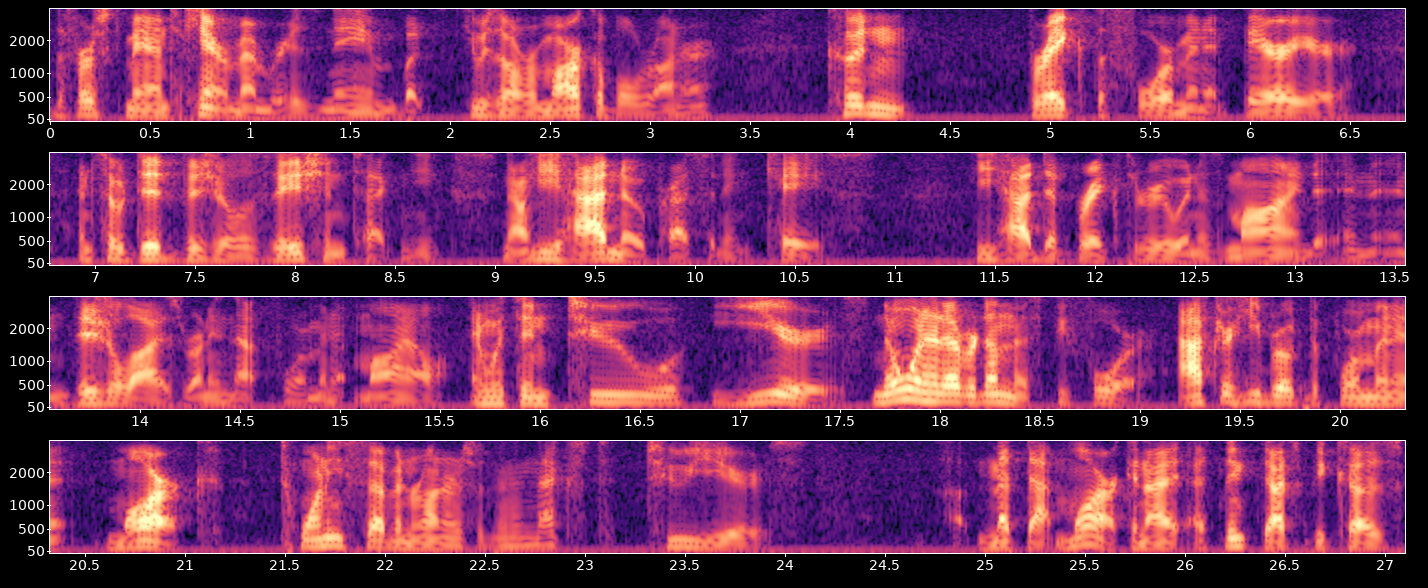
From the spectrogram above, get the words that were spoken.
The first man, I can't remember his name, but he was a remarkable runner, couldn't break the four minute barrier, and so did visualization techniques. Now, he had no precedent case. He had to break through in his mind and, and visualize running that four minute mile. And within two years, no one had ever done this before. After he broke the four minute mark, 27 runners within the next two years uh, met that mark. And I, I think that's because,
